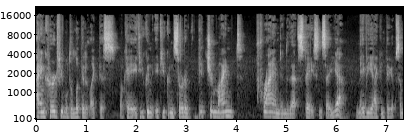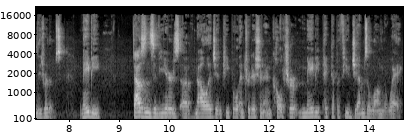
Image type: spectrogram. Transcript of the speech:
I encourage people to look at it like this. Okay, if you can if you can sort of get your mind primed into that space and say, yeah, maybe I can pick up some of these rhythms. Maybe thousands of years of knowledge and people and tradition and culture maybe picked up a few gems along the way.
